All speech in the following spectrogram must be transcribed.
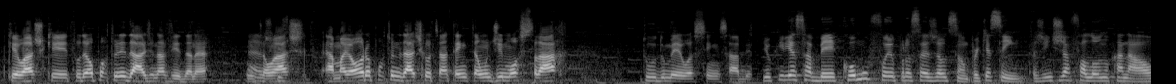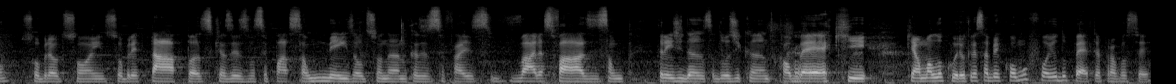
porque eu acho que tudo é oportunidade na vida, né? É, Então eu acho acho é a maior oportunidade que eu tenho até então de mostrar tudo meu, assim, sabe? E eu queria saber como foi o processo de audição, porque assim, a gente já falou no canal sobre audições, sobre etapas, que às vezes você passa um mês audicionando, que às vezes você faz várias fases, são três de dança, duas de canto, callback, que é uma loucura. Eu queria saber como foi o do Peter pra você.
